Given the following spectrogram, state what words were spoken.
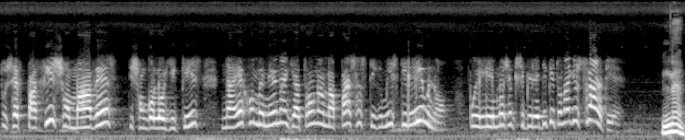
τους ευπαθείς ομάδες της ογκολογικής να έχουμε ένα γιατρό ανα πάσα στιγμή στη Λίμνο που η Λίμνος εξυπηρετεί και τον Άγιο Στράτη. Ναι,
